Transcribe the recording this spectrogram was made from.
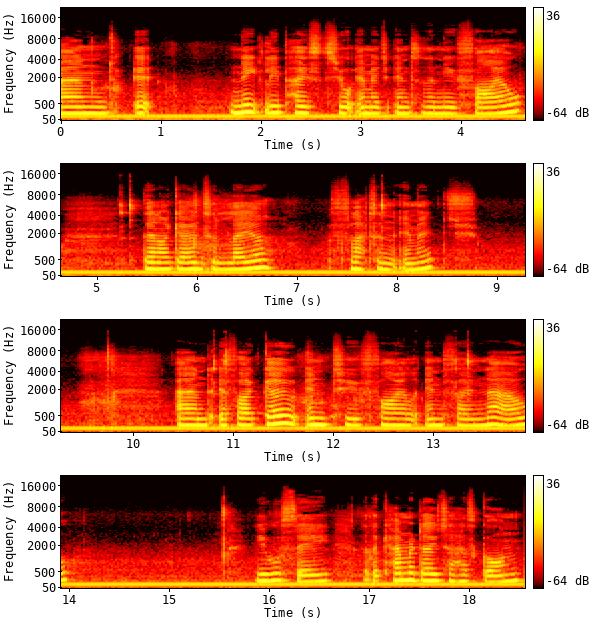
and it neatly pastes your image into the new file. Then I go into layer, flatten image. And if I go into file info now, you will see that the camera data has gone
